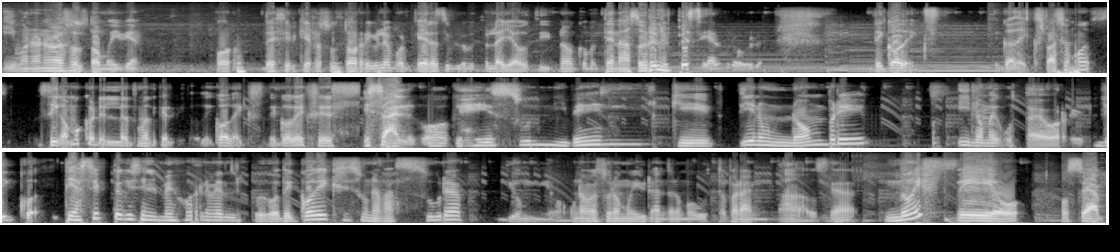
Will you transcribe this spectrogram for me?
Y bueno, no resultó muy bien. Por decir que resultó horrible porque era simplemente un layout y no comenté nada sobre el especial, bro. De Codex. De Codex. Pasemos sigamos con el, la temática del video, de Codex. De Codex es, es algo que es un nivel que tiene un nombre y no me gusta, es horrible. Te acepto que es el mejor nivel del juego. De Codex es una basura, Dios mío, una basura muy grande, no me gusta para nada. O sea, no es feo, o sea,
